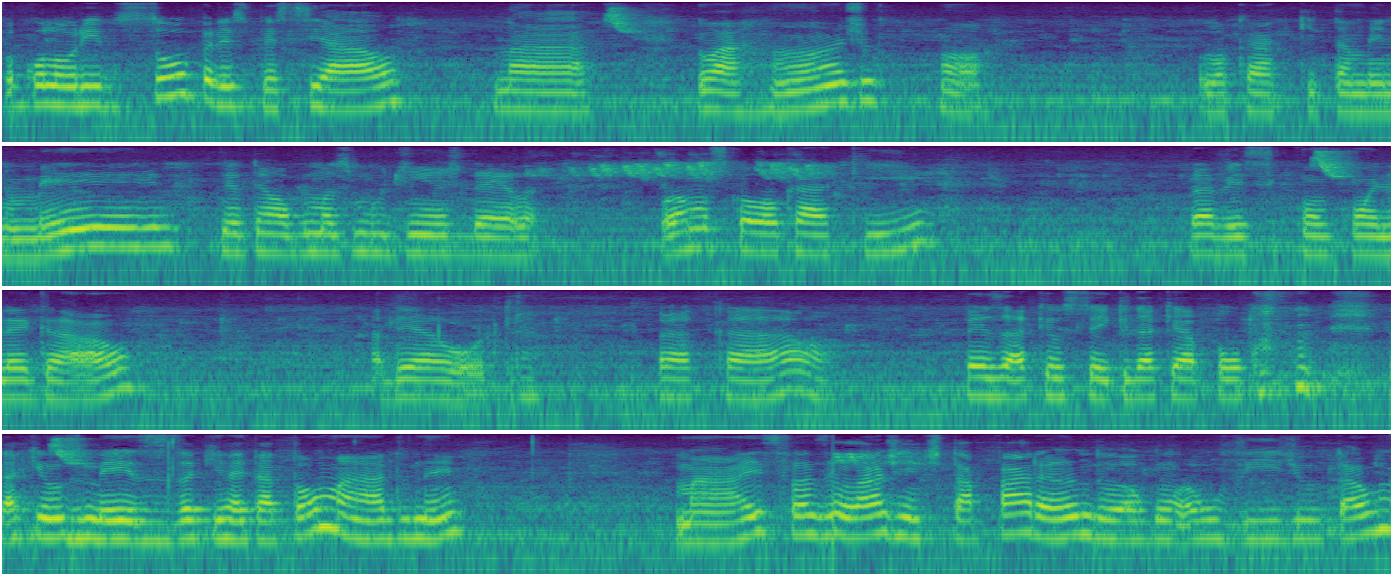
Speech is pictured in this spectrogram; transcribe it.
O colorido super especial na, no arranjo, ó. Colocar aqui também no meio. Eu tenho algumas mudinhas dela. Vamos colocar aqui. Pra ver se compõe legal. Cadê a outra? Pra cá, ó. Apesar que eu sei que daqui a pouco, daqui uns meses aqui vai estar tá tomado, né? Mas fazer lá, gente, tá parando algum, o vídeo, tá um,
